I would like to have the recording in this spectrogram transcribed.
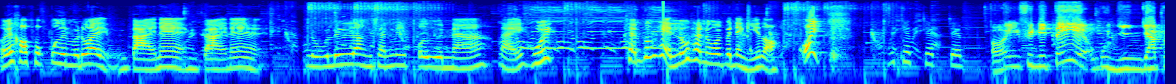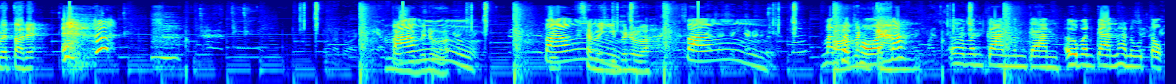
เอ้ยเขาพกปืนมาด้วยมึงตายแน่มึงตายแน่ รู้เรื่องฉันมีปืนนะ ไหนหุยฉันเพิ่งเห็นลูกธนูมันเป็นอย่างนี้เหรอโอ๊ยโอ๊ยเจ็บเจ็บเจ็บอ๋ออินฟินิตี้กูยิงยับแล้วตอนเนี้ยทำไมปัยิงงไม่โดนวะปังทำไมยิงไม่โดนวะปัง มันสะท้อนกัปะเออมันกันมันกันเออมันกันธนูตก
